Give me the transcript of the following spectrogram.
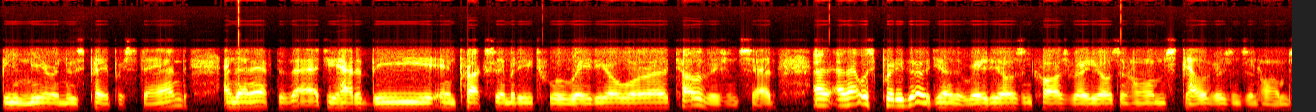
be near a newspaper stand. And then after that, you had to be in proximity to a radio or a television set. And, and that was pretty good. You know, the radios in cars, radios in homes, televisions in homes.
